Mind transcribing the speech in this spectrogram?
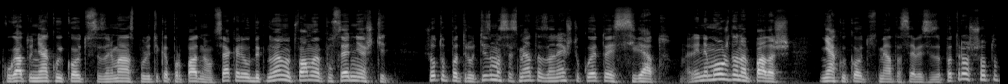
Когато някой, който се занимава с политика, пропадне от всякъде, обикновено това му е последния щит. Защото патриотизма се смята за нещо, което е свято. Нали? Не можеш да нападаш някой, който смята себе си за патриот, защото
